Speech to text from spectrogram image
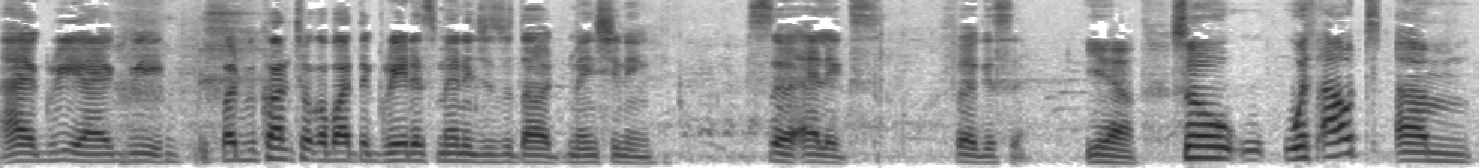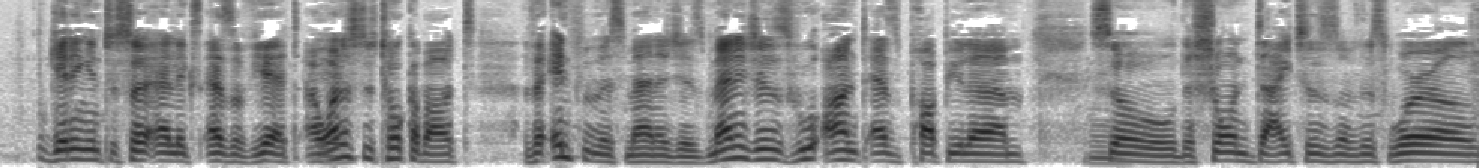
I agree, I agree. but we can't talk about the greatest managers without mentioning Sir Alex Ferguson. Yeah. So without um, getting into Sir Alex as of yet, I want us to talk about the infamous managers, managers who aren't as popular. So the Sean Dyches of this world,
